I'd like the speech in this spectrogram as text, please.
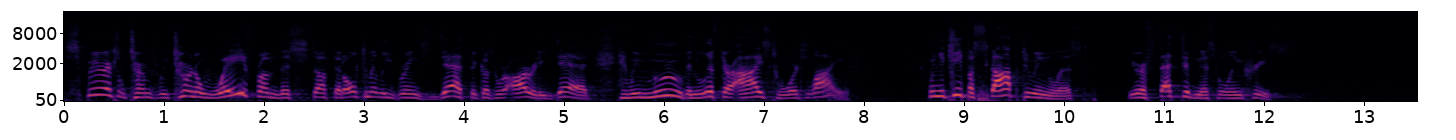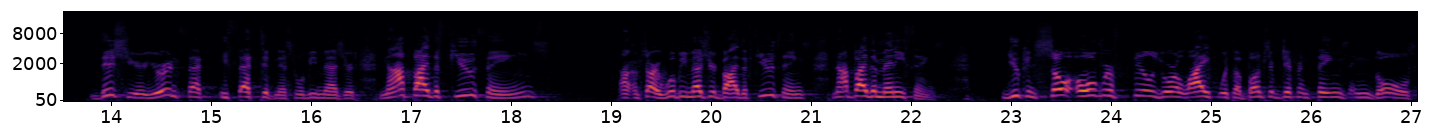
spiritual terms, we turn away from this stuff that ultimately brings death because we're already dead, and we move and lift our eyes towards life. When you keep a stop doing list, your effectiveness will increase. This year, your infect- effectiveness will be measured not by the few things, uh, I'm sorry, will be measured by the few things, not by the many things. You can so overfill your life with a bunch of different things and goals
